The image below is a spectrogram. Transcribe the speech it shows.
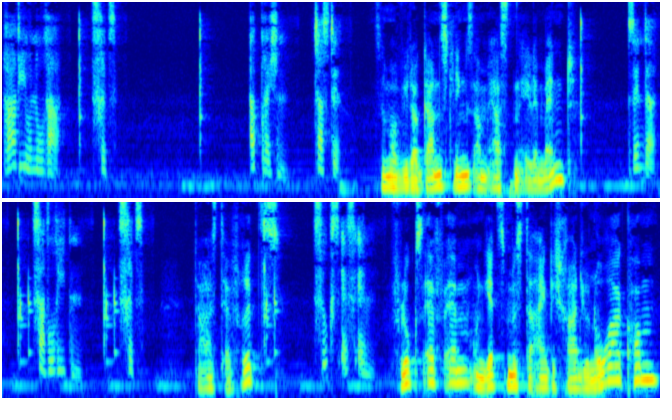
Radio Nora. Fritz. Abbrechen. Taste. Sind wir wieder ganz links am ersten Element. Sender. Favoriten. Fritz. Da ist der Fritz, Flux FM. Flux FM und jetzt müsste eigentlich Radio Nora kommen.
